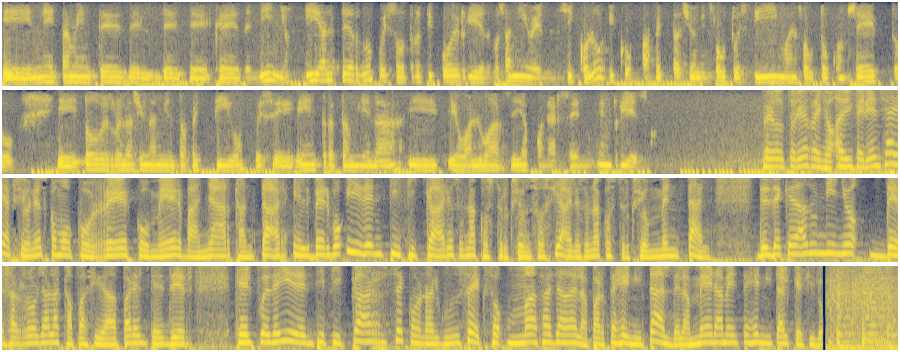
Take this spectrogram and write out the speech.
eh, netamente desde, el, que desde el niño. Y alterno, pues otro tipo de riesgos a nivel psicológico, afectación en su autoestima, en su autoconcepto, eh, todo el relacionamiento afectivo, pues eh, entra también a evaluarse y a ponerse en riesgo. Pero, doctor Herreño, a diferencia de acciones como correr, comer, bañar, cantar, el verbo identificar es una construcción social, es una construcción mental. ¿Desde qué edad un niño desarrolla la capacidad para entender que él puede identificarse con algún sexo más allá de la parte genital, de la meramente genital que sí lo...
